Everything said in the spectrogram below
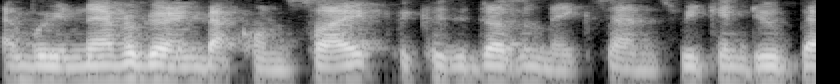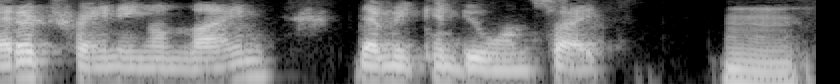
and we're never going back on site because it doesn't make sense. We can do better training online than we can do on site. Mm.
